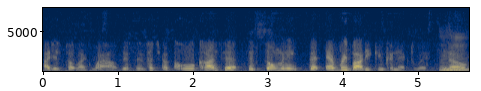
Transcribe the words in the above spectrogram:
I just felt like, wow, this is such a cool concept that so many, that everybody can connect with, you mm-hmm. know?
